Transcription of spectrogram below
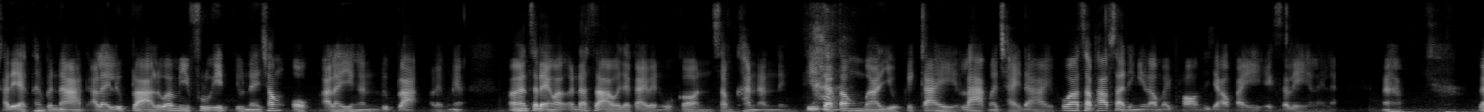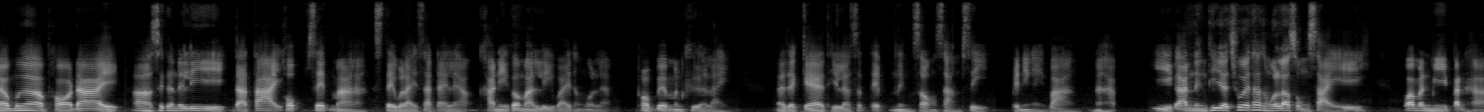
cardiac tamponade อะไรหรือเปล่า หรือว่ามี fluid อยู่ในช่องอกอะไรอย่างนั้นหรือเปล่าอะไรพวกเนี้ยเพราะฉะนั้นแสดงว่าอัลตราซาวจะกลายเป็นอุปกรณ์สำคัญอันหนึ่งที่จะต้องมาอยู่ใกล้ๆลากมาใช้ได้ เพราะว่าสภาพสัตว์อย่างนี้เราไม่พร้อมที่จะเอาไปเอ็กซเรย์อะไรแล้วนะครับแล้วเมื่อพอได้อ่า secondary data ครบเซตมา stabilize สัตว์ได้แล้ว คราวนี้ก็มารีไว้ทั้งหมดแล้ว problem มันคืออะไรเราจะแก้ทีละ step หนึ่งสองสามสี่เป็นยังไงบ้างนะครับ อีกอันหนึ่งที่จะช่วยถ้าสมมติเราสงสัยว่ามันมีปัญหา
